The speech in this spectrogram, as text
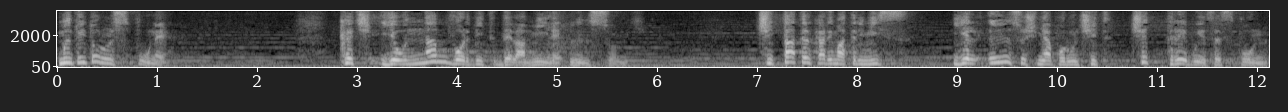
Mântuitorul spune, căci eu n-am vorbit de la mine însumi, ci Tatăl care m-a trimis, El însuși mi-a poruncit ce trebuie să spun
